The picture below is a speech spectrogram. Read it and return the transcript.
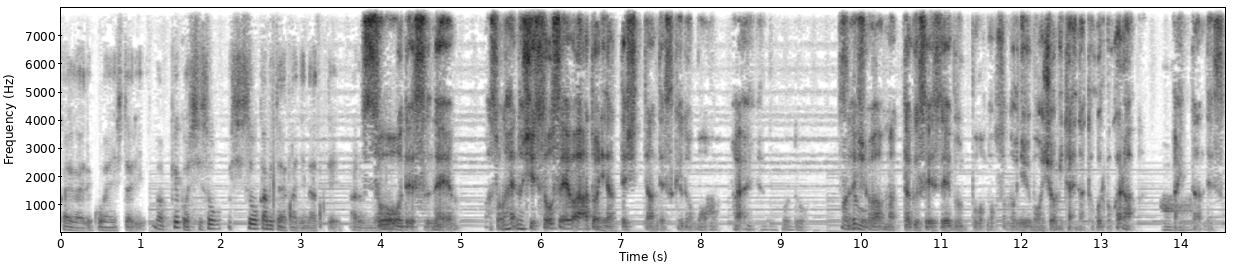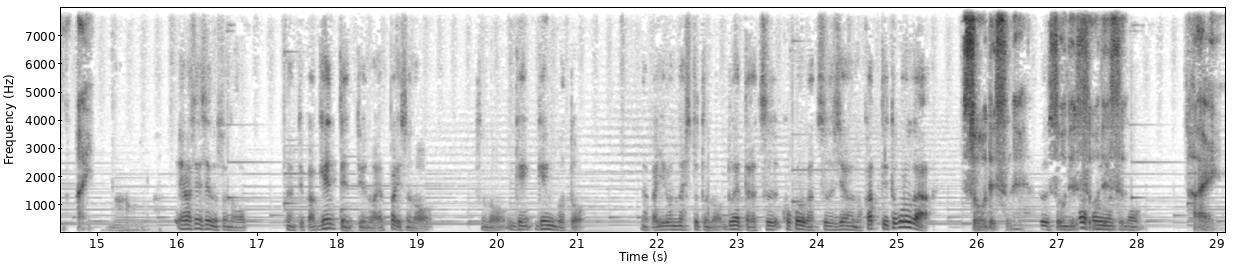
海外で講演したり、まあ、結構思想、思想家みたいな感じになってあるんで。そうですね。まあその辺の思想性は後になって知ったんですけども、はい。なるほど。まあで最も初は全く生成文法のその入門書みたいなところからあ入ったんです。はい。なるほど。エラ先生のその、なんていうか、原点っていうのは、やっぱりその、その言言語と、なんかいろんな人との、どうやったら通心が通じ合うのかっていうところが、そうですね。通そうですそうですはい。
